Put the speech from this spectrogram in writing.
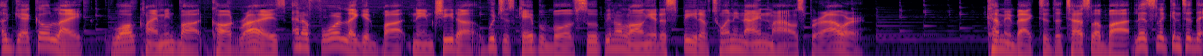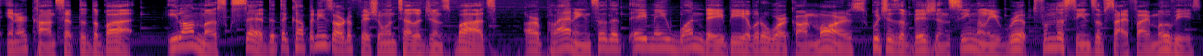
a gecko-like wall-climbing bot called Rise, and a four-legged bot named Cheetah, which is capable of swooping along at a speed of 29 miles per hour. Coming back to the Tesla bot, let's look into the inner concept of the bot. Elon Musk said that the company's artificial intelligence bots are planning so that they may one day be able to work on Mars, which is a vision seemingly ripped from the scenes of sci-fi movies.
